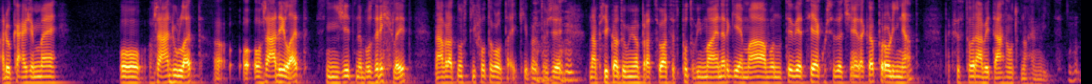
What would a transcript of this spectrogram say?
A dokážeme o řádu let, o, o řády let snížit nebo zrychlit návratnost té fotovoltaiky, protože mhm. například umíme pracovat se spotovými energiemi a on ty věci, jak už se začínají takhle prolínat, tak se z toho dá vytáhnout mnohem víc. Mhm.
